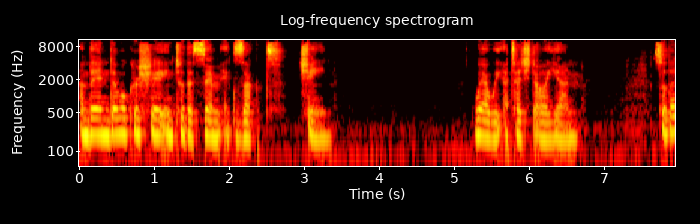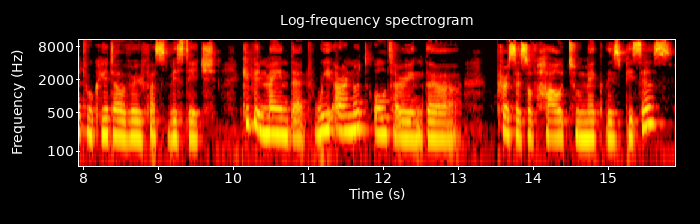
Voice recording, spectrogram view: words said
And then double crochet into the same exact chain where we attached our yarn. So that will create our very first V-stitch. Keep in mind that we are not altering the process of how to make these pieces,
